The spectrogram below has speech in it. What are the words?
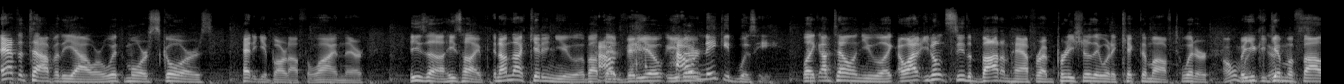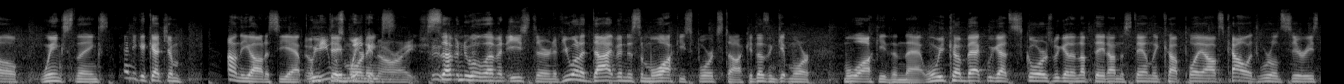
at the top of the hour with more scores. Had to get Bart off the line there. He's uh he's hyped. And I'm not kidding you about How- that video either. How naked was he? Like I'm telling you, like oh, I- you don't see the bottom half. Where I'm pretty sure they would have kicked him off Twitter. Oh, but my you could give him a goodness. follow. Winks thinks, and you could catch him on the Odyssey app Oh, he weekday was mornings, all right. Seven to eleven Eastern. If you want to dive into some Milwaukee sports talk, it doesn't get more Milwaukee than that. When we come back, we got scores. We got an update on the Stanley Cup playoffs, College World Series,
